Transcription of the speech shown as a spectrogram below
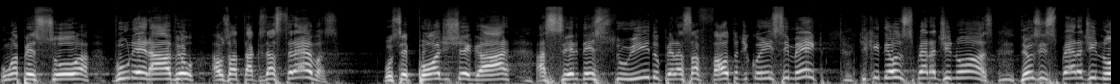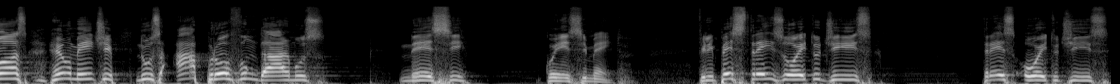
uma pessoa vulnerável aos ataques das trevas. Você pode chegar a ser destruído pela essa falta de conhecimento. O que, que Deus espera de nós? Deus espera de nós realmente nos aprofundarmos nesse conhecimento. Filipenses 3:8 diz 3:8 diz:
